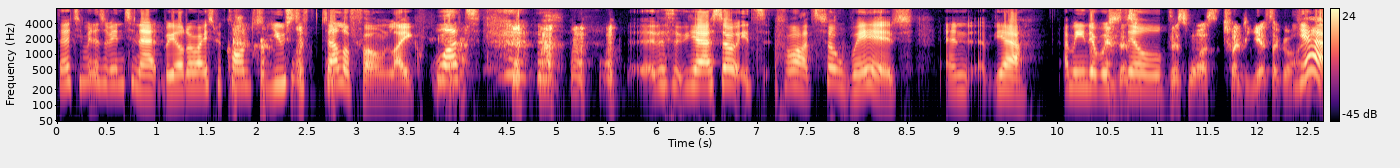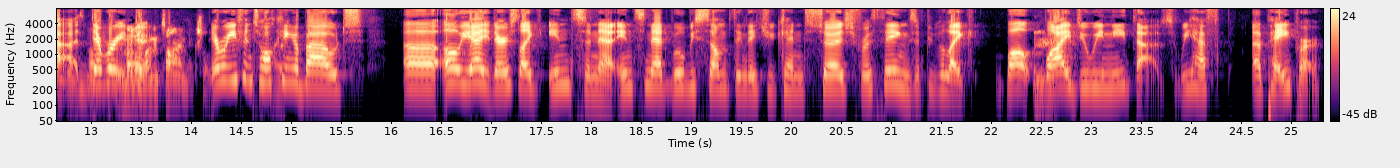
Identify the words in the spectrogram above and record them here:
thirty minutes of internet, but otherwise we can't use the telephone." Like what? yeah, so it's oh, it's so weird, and uh, yeah. I mean, there was this, still. This was twenty years ago. Yeah, I mean, there were not a long time actually. They were even talking right? about uh, oh yeah, there's like internet. Internet will be something that you can search for things, and people like, well, why do we need that? We have a paper.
